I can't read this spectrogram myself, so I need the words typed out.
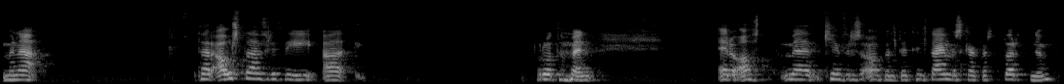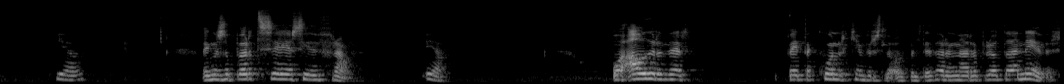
ég meina það er ástæða fyrir því að brotamenn eru oft með kynfyrirsofbeldi til dæmis kakvart börnum Já. vegna þess að börn segja síður frá Já. og áður en þeir beita konur kynfyrirslega ofbeldi þá er hann að brjóta það niður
